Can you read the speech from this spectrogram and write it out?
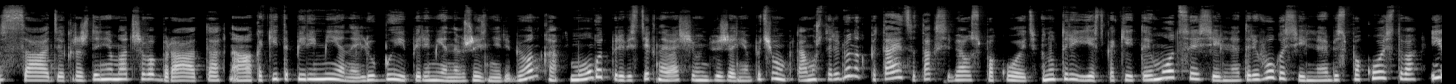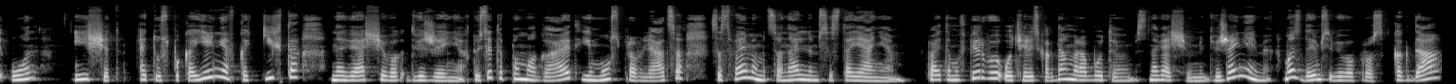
садик, рождение младшего брата, какие-то перемены, любые перемены в жизни ребенка могут привести к навязчивым движениям. Почему? Потому что ребенок пытается так себя успокоить быть, внутри есть какие-то эмоции, сильная тревога, сильное беспокойство, и он ищет это успокоение в каких-то навязчивых движениях. То есть это помогает ему справляться со своим эмоциональным состоянием. Поэтому в первую очередь, когда мы работаем с навязчивыми движениями, мы задаем себе вопрос, когда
